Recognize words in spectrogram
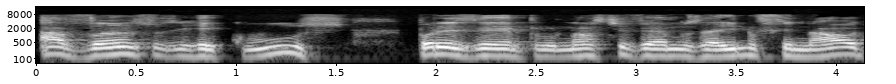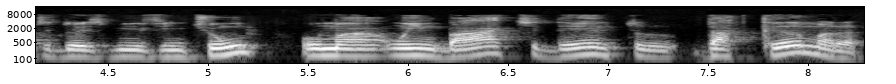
avanços e recuos. Por exemplo, nós tivemos aí no final de 2021 uma, um embate dentro da Câmara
